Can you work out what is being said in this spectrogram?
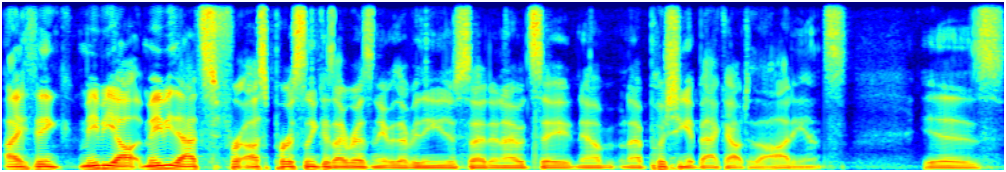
I think maybe I'll, maybe that's for us personally because I resonate with everything you just said, and I would say now I'm pushing it back out to the audience is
